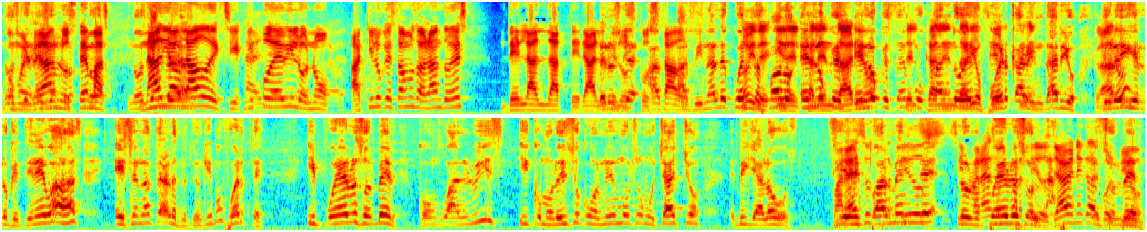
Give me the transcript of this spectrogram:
como eso los no- temas, no- no se nadie ha hablado de si equipo Ay, débil o no. Aquí lo que estamos hablando es de las laterales, Pero de los costados. al final de No, y cuentas, de- y Pablo, es, lo que, es lo que está enfocando calendario es el calendario. Claro. Yo le dije, lo que tiene bajas es en laterales, pero tiene un equipo fuerte. Y puede resolver con Juan Luis y como lo hizo con el mismo otro muchacho, Villalobos. Si Para esos eventualmente partidos, sí, lo para puede esos resolver. partidos. Ya resolver.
